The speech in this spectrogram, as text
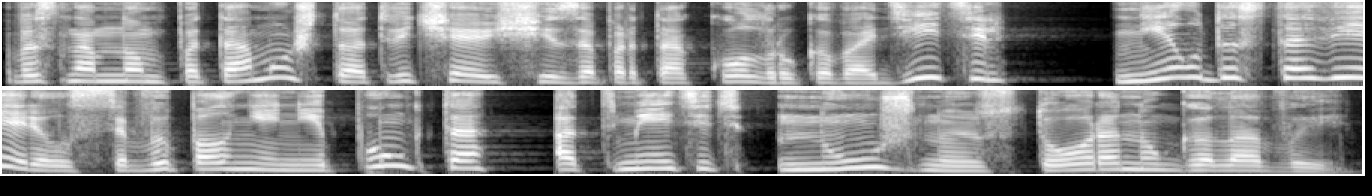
в основном потому, что отвечающий за протокол руководитель не удостоверился в выполнении пункта отметить нужную сторону головы.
